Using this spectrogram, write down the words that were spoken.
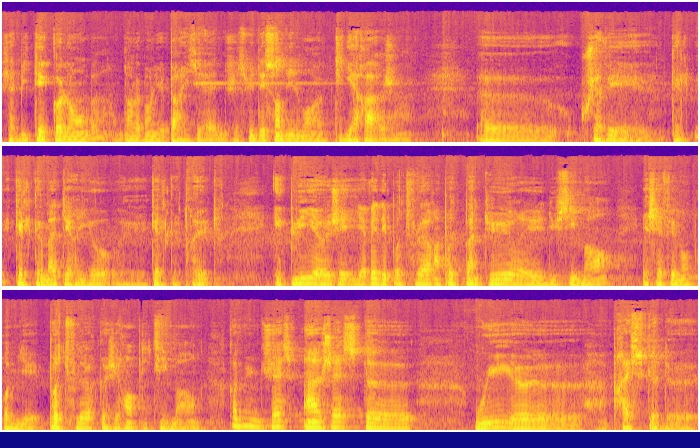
j'habitais Colombes, dans la banlieue parisienne, je suis descendu de mon petit garage, où j'avais quelques, matériaux, et quelques trucs. Et puis, il y avait des pots de fleurs, un pot de peinture et du ciment. Et j'ai fait mon premier pot de fleurs que j'ai rempli de ciment, comme un geste, oui, presque de,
